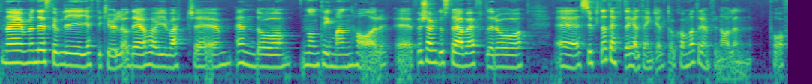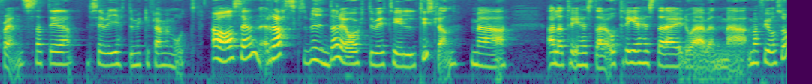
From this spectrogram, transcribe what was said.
Nej men det ska bli jättekul och det har ju varit eh, ändå någonting man har eh, försökt att sträva efter och eh, suktat efter helt enkelt och komma till den finalen på Friends. Så att det ser vi jättemycket fram emot. Ja, sen raskt vidare åkte vi till Tyskland med alla tre hästar och tre hästar är ju då även med Mafioso,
